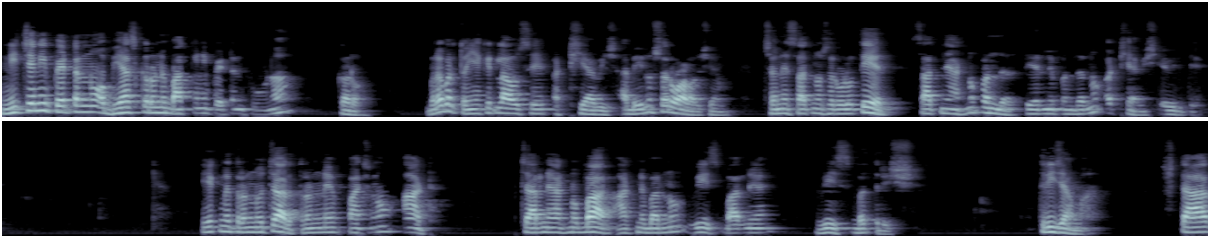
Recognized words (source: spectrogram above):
નીચેની પેટર્નનો અભ્યાસ કરો અને બાકીની પેટર્ન પૂર્ણ કરો. બરાબર? તો અહીંયા કેટલા આવશે? અઠ્યાવીસ. આ બેનો સરવાળો છે એમ. છ ને સાતનો સરવાળો તેર. સાત ને આઠનો પંદર. તેર ને પંદરનો અઠ્યાવીસ. એવી રીતે. એક ને ત્રણ નો ચાર. ત્રણ ને પાંચ નો આઠ. ચાર ને આઠ નો બાર. આઠ ને બાર નો વીસ. બાર ને વીસ. બત્રીસ. ત્રીજામાં. સ્ટાર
